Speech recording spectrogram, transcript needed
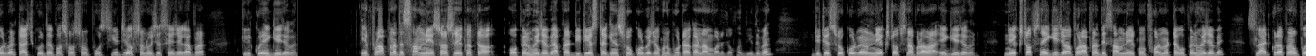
করবেন টাচ করে দেওয়ার পর সবসময় প্রসিড যে অপশান রয়েছে সেই জায়গায় আপনার ক্লিক করে এগিয়ে যাবেন। এরপর আপনাদের সামনে সরাসরি একটা ওপেন হয়ে যাবে। আপনার ডিটেলসটা কিন্তু শো করবে, যখন ভোটার কার্ড নাম্বারে যখন দিয়ে দেবেন ডিটেলস শো করবে এবং নেক্সট অপশানে আপনারা এগিয়ে যাবেন। নেক্সট অপশানে এগিয়ে যাওয়ার পর আপনাদের সামনে এরকম ফরম্যাটটা ওপেন হয়ে যাবে। স্লাইড করে আপনার উপর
